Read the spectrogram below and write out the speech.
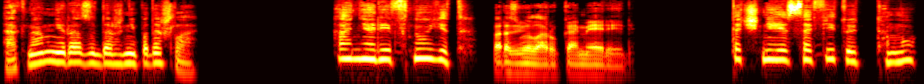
а к нам ни разу даже не подошла. «Аня рифнует», — развела руками Ариэль. «Точнее, софитует тому,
